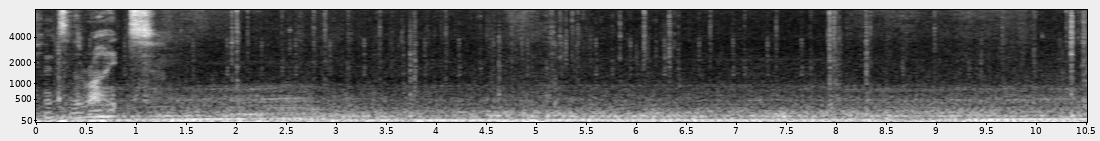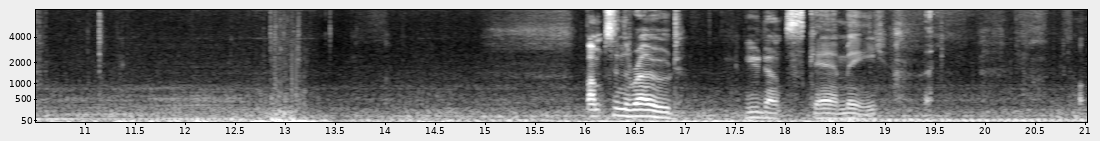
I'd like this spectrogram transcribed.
Clear to the right. Bumps in the road. You don't scare me. not,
